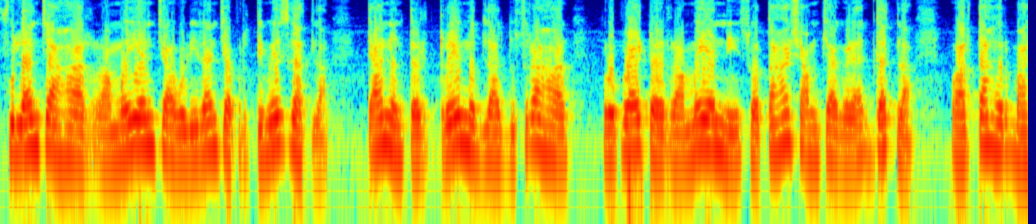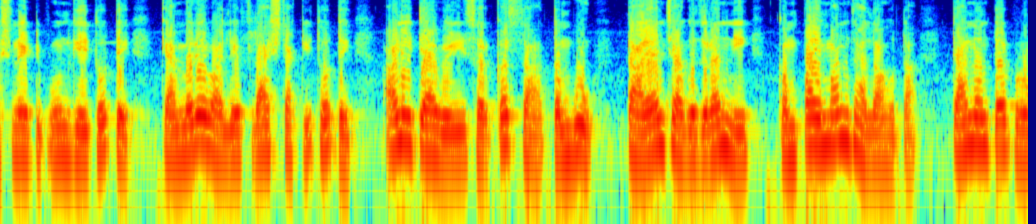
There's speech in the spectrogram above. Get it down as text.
फुलांचा हार रामय्यांच्या वडिलांच्या प्रतिमेस घातला. त्यानंतर ट्रेमधला दुसरा हार प्रोप्रायटर रामय्यांनी स्वतः श्यामच्या गळ्यात घातला. वार्ताहर भाषणे टिपवून घेत होते. कॅमेरेवाले फ्लॅश टाकीत होते. आणि त्यावेळी सर्कसचा तंबू टाळ्यांच्या गजरांनी कंपायमान झाला होता. त्यानंतर प्रो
